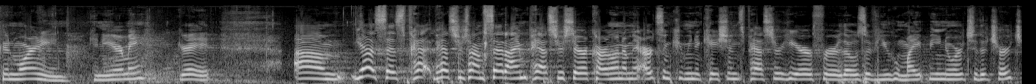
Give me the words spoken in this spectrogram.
Good morning. Can you hear me? Great. Um, yes, as pa- Pastor Tom said, I'm Pastor Sarah Carlin. I'm the Arts and Communications pastor here for those of you who might be newer to the church.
